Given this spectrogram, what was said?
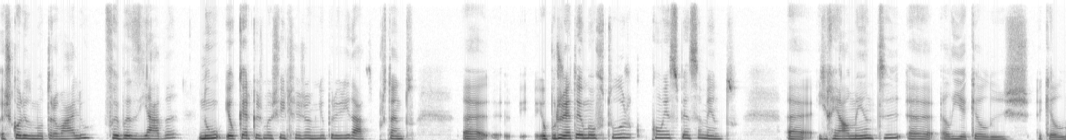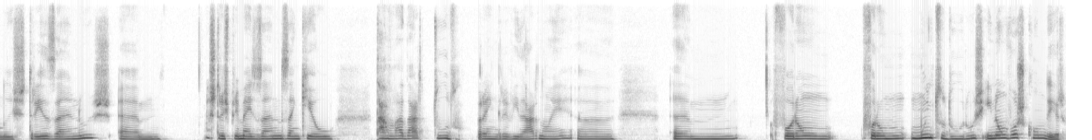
a escolha do meu trabalho foi baseada no eu quero que os meus filhos sejam a minha prioridade. Portanto, uh, eu projetei o meu futuro com esse pensamento. Uh, e realmente, uh, ali aqueles, aqueles três anos, um, os três primeiros anos em que eu estava a dar tudo para engravidar, não é? Uh, um, foram, foram muito duros e não vou esconder,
